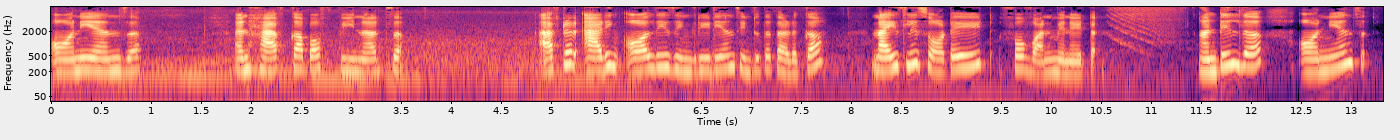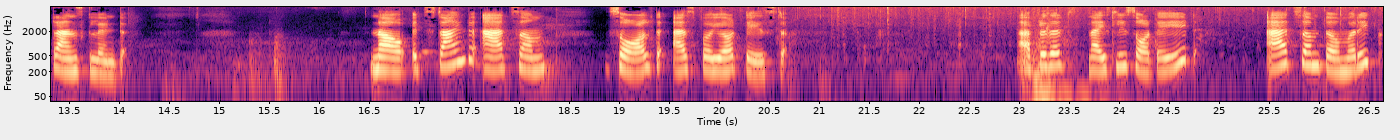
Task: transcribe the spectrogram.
onions and half cup of peanuts. After adding all these ingredients into the tadka, nicely saute it for 1 minute until the onions translucent. Now it's time to add some salt as per your taste. After that nicely saute it. Add some turmeric.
